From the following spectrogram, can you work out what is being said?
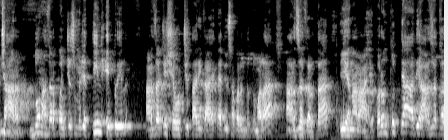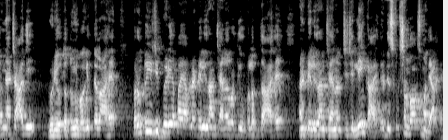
चार दोन हजार पंचवीस म्हणजे तीन एप्रिल अर्जाची शेवटची तारीख आहे. त्या दिवसापर्यंत तुम्हाला अर्ज करता येणार आहे. परंतु त्याआधी अर्ज करण्याच्या आधी व्हिडिओ तर तुम्ही बघितलेला आहे. परंतु ही जी पी डी एफ आहे आपल्या टेलिग्राम चॅनलवरती उपलब्ध आहे आणि टेलिग्राम चॅनलची जी लिंक आहे ते डिस्क्रिप्शन बॉक्समध्ये आहे.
